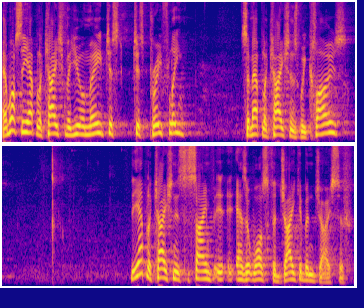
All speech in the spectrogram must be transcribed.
And what's the application for you and me? Just, just briefly, some applications we close. The application is the same as it was for Jacob and Joseph.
